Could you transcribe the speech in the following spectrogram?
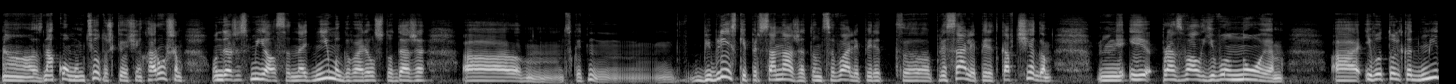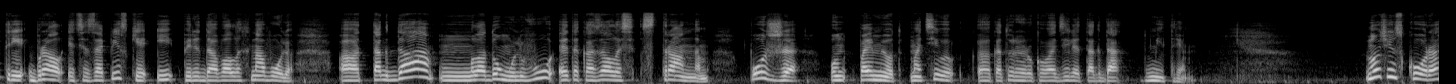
знакомым тетушке очень хорошим, он даже смеялся над ним и говорил, что даже э, сказать, библейские персонажи танцевали перед, э, плясали перед ковчегом и прозвал его Ноем. А, и вот только Дмитрий брал эти записки и передавал их на волю. Тогда молодому льву это казалось странным. Позже он поймет мотивы, э, которые руководили тогда Дмитрием. Но очень скоро,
